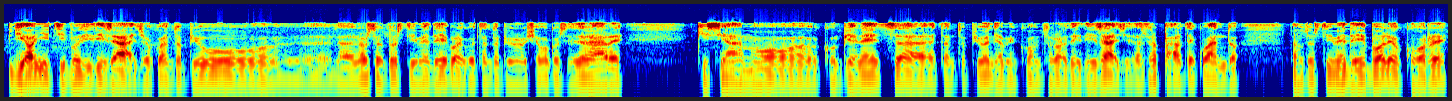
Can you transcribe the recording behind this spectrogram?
di ogni tipo di disagio. Quanto più eh, la nostra autostima è debole, tanto più non riusciamo a considerare chi siamo con pienezza, tanto più andiamo incontro a dei disagi. D'altra parte, quando l'autostima è debole, occorre,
